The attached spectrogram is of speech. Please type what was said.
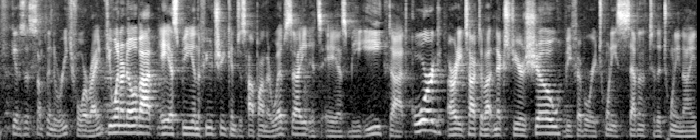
gives us something to reach for, right? If you want to know about ASB in the future, you can just hop on their website. It's asbe.org. I already talked about next year's show. It'll be February 27th to the 29th.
